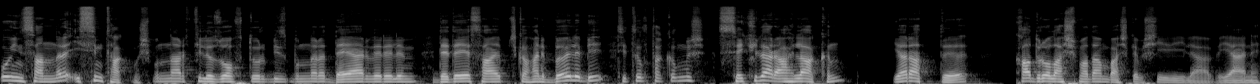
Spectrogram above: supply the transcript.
bu insanlara isim takmış. Bunlar filozoftur. Biz bunlara değer verelim. Dedeye sahip çıkan hani böyle bir title takılmış seküler ahlakın yarattığı kadrolaşmadan başka bir şey değil abi. Yani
